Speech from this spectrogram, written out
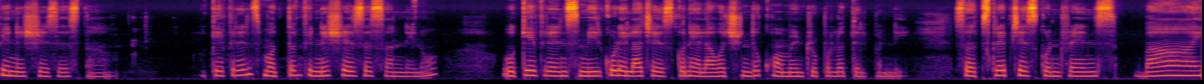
ఫినిష్ చేసేస్తాం. ఓకే ఫ్రెండ్స్ మొత్తం ఫినిష్ చేసేస్తాను నేను. ఓకే ఫ్రెండ్స్ మీరు కూడా ఎలా చేసుకొని ఎలా వచ్చిందో కామెంట్ రూపంలో తెలపండి. సబ్స్క్రైబ్ చేసుకోండి ఫ్రెండ్స్. బాయ్.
